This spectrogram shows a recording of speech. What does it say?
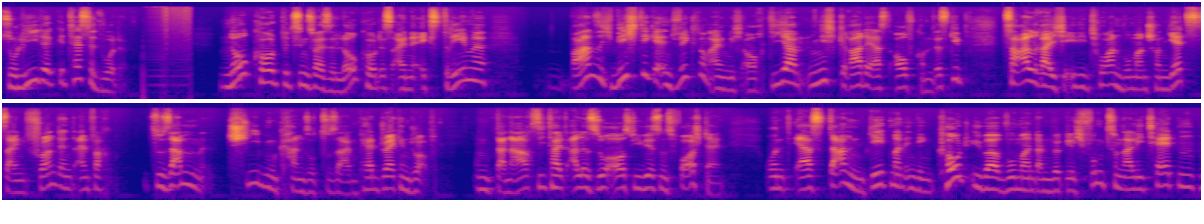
solide getestet wurde. No-Code bzw. Low-Code ist eine extreme, wahnsinnig wichtige Entwicklung eigentlich auch, die ja nicht gerade erst aufkommt. Es gibt zahlreiche Editoren, wo man schon jetzt sein Frontend einfach zusammenschieben kann, sozusagen, per Drag and Drop. Und danach sieht halt alles so aus, wie wir es uns vorstellen. Und erst dann geht man in den Code über, wo man dann wirklich Funktionalitäten,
